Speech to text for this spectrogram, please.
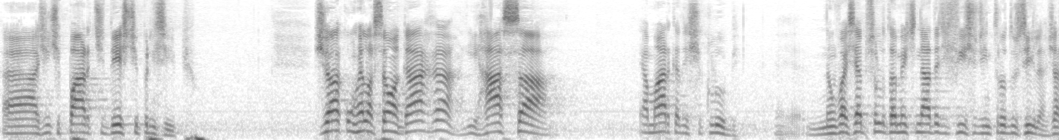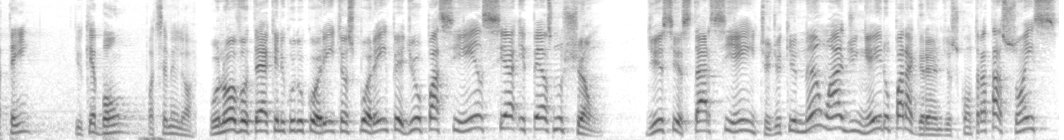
Ah, a gente parte deste princípio. Já com relação a garra e raça, é a marca deste clube. É, não vai ser absolutamente nada difícil de introduzi-la. Já tem, e o que é bom pode ser melhor. O novo técnico do Corinthians, porém, pediu paciência e pés no chão. Disse estar ciente de que não há dinheiro para grandes contratações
